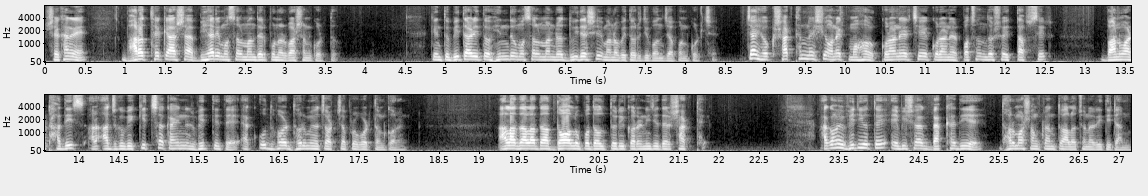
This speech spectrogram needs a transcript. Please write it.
সেখানে ভারত থেকে আসা বিহারি মুসলমানদের পুনর্বাসন করত। কিন্তু বিতাড়িত হিন্দু মুসলমানরা দুই দেশেই মানবিতর জীবনযাপন করছে। যাই হোক স্বার্থান্বেষী অনেক মহল কোরআনের চেয়ে কোরআনের পছন্দসই তাফসির, বানোয়াট হাদিস আর আজগুবি কিচ্ছা কাহিনীর ভিত্তিতে এক উদ্ভট ধর্মীয় চর্চা প্রবর্তন করেন। আলাদা আলাদা দল উপদল তৈরি করে নিজেদের স্বার্থে। আগামী ভিডিওতে এ বিষয়ক ব্যাখ্যা দিয়ে ধর্ম সংক্রান্ত আলোচনার রীতি টানব।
